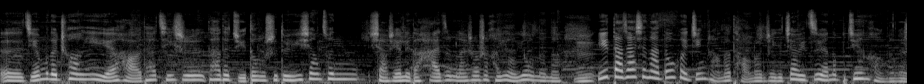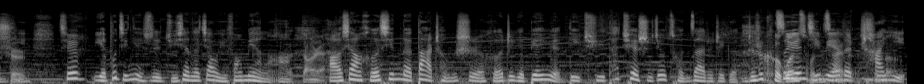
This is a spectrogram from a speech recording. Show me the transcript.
呃节目的创意也好，它其实它的举动是对于乡村小学里的孩子们来说是很有用的呢？嗯，因为大家现在都会经常的讨论这个教育资源的不均衡的问题。其实也不仅仅是局限在教育方面了啊。当然，好像核心的大城市和这个边远地区，它确实就存在着这个资源级别的差异。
